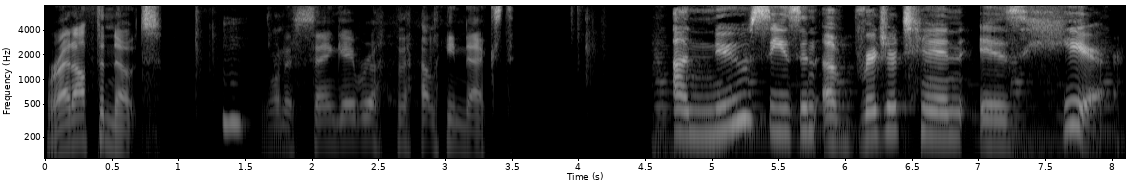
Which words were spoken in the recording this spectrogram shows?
Right off the notes. We want to San Gabriel Valley next. A new season of Bridgerton is here.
